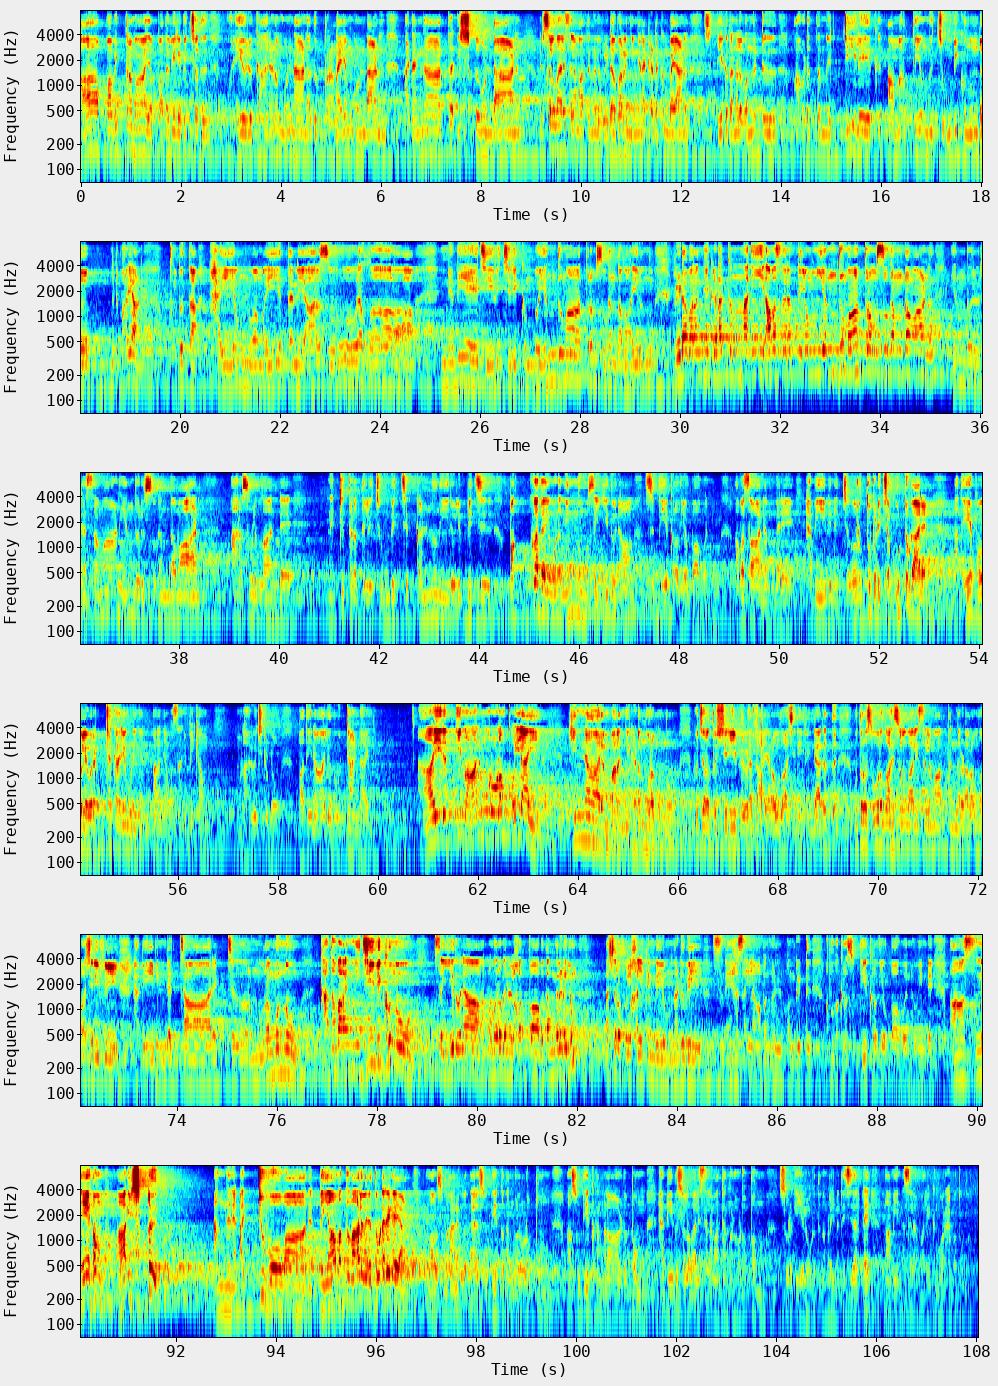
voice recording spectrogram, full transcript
ആ പവിത്രമായ പദവി ലഭിച്ചത് ഒരേ ഒരു കാരണം കൊണ്ടാണ്. അത് പ്രണയം കൊണ്ടാണ്. അടങ്ങാത്ത ഇഷ്ക് കൊണ്ടാണ്. നബ്സല്ലാ അലൈഹി സ്വലമ തങ്ങൾ വിട പറഞ്ഞിങ്ങനെ കിടക്കുമ്പോഴാണ് സുദ്ധിയൊക്കെ തങ്ങൾ വന്നിട്ട് അവിടുത്തെ നെറ്റിയിലേക്ക് അമർത്തിയൊന്ന് ചുംബിക്കുന്നുണ്ട്. എന്നിട്ട് പറയാണ് ത്വയ്ബത്ത ഹയ്യം മയ്യത്തൻ യാ നബിയെ ജീവിച്ചിരിക്കുമ്പോൾ എന്തുമാത്രം സുഗന്ധമായിരുന്നു. വിട പറഞ്ഞു കിടക്കുന്ന ഈ അവസരത്തിലും എന്തുമാത്രം സുഗന്ധമാണ്. എന്തൊരു രസമാണ് എന്തൊരു സുഗന്ധമാണ്. ആ റസൂലുള്ളാന്റെ നെറ്റിത്തടത്തിൽ ചുംബിച്ച് കണ്ണുനീരൊലിപ്പിച്ച് പക്വതയോടെ നിന്നു സയ്യിദുന സിദ്ദീഖ് റളിയല്ലാഹു അൻഹു. അവസാനം വരെ ഹബീബിനെ ചേർത്തു പിടിച്ച കൂട്ടുകാരൻ അതേപോലെ ഒരൊറ്റ കാര്യം കൂടി ഞാൻ പറഞ്ഞ് അവസാനിപ്പിക്കാം. നമ്മൾ ആലോചിച്ചിട്ടുണ്ടോ? പതിനാല് നൂറ്റാണ്ടായി. ആയിരത്തി നാനൂറോളം കൊല്ലായി. കിന്നാരം പറഞ്ഞ് കിടന്നുറങ്ങുന്നു. ഹുജറത്തു ഷെരീഫയുടെ തായ റൗദ ഷെരീഫിന്റെ അകത്ത്. മുത്തറസൂർഹി സല്ലാ അലൈഹി സ്വലമാ തങ്ങളുടെ റൗദ ഷെരീഫിൽ ഹബീബിന്റെ ചാര ചേർന്നുറങ്ങുന്നു. കഥ പറഞ്ഞ് ജീവിക്കുന്നു. ഖത്താബ് തങ്ങളുടെയും അഷ്റഫുൽ ഹൽക്കിന്റെയും നടുവിൽ സ്നേഹസല്ലാപങ്ങൾ പങ്കിട്ട് അബൂബക്കർ സിദ്ദീഖ് റളിയല്ലാഹു അൻഹുവിന്റെ ആ സ്നേഹം ആ ഇഷ്ക് അങ്ങനെ അറ്റുപോവാതെ കയ്യാമത്ത് നാൾ വരെ തുടരുകയാണ്. അള്ളാഹു സുബാനുഭവത്താല സുദ്ധിയൊക്കെ തങ്ങളോടൊപ്പം ആ സുദ്ധിയൊക്കെ തങ്ങളോടൊപ്പം ഹബീബ് സുല്ലാ അലൈഹി സ്വലാമ തങ്ങളോടൊപ്പം സ്വർഗീയ ലോകത്ത് നമ്മളെയും എത്തിച്ചു തരട്ടെ ആമീൻ. അസ്സാം വലൈക്കും വറഹ്മത്തുള്ളാഹി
